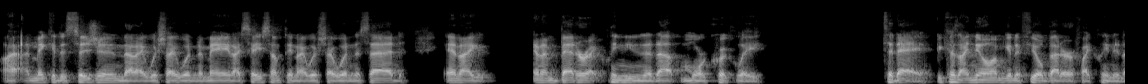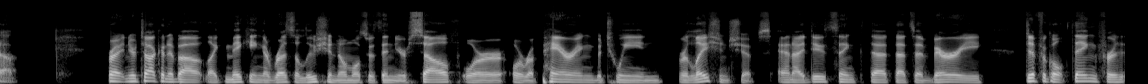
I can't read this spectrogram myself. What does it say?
I, make a decision that I wish I wouldn't have made. I say something I wish I wouldn't have said, and I and I'm better at cleaning it up more quickly today because I know I'm going to feel better if I clean it up. Right, and you're talking about like making a resolution almost within yourself or or repairing between relationships. And I do think that that's a very difficult thing for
